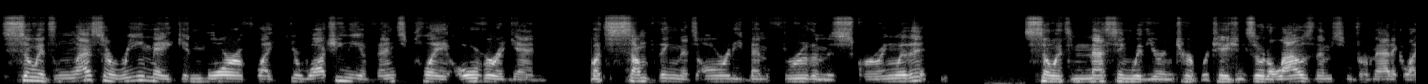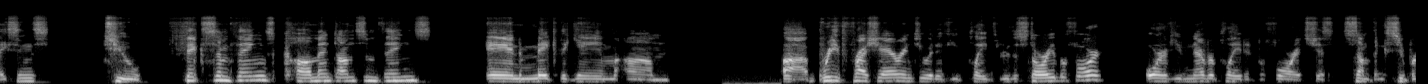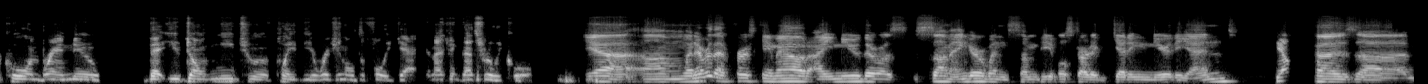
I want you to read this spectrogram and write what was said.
so it's less a remake and more of like you're watching the events play over again but something that's already been through them is screwing with it. So it's messing with your interpretation. So it allows them some dramatic license to fix some things comment on some things and make the game um uh breathe fresh air into it if you've played through the story before or if you've never played it before it's just something super cool and brand new that you don't need to have played the original to fully get. And I think that's really cool. Yeah, um, whenever that first came out, I knew there was some anger when some people started getting near the end. Yep. Because uh,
